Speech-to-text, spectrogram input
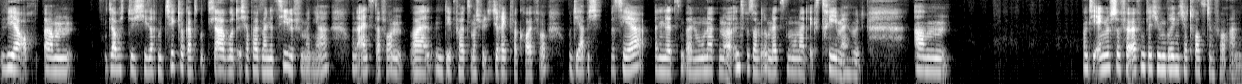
wie ja auch, ähm, glaube ich, durch die Sache mit TikTok ganz gut klar wurde, ich habe halt meine Ziele für mein Jahr und eins davon war in dem Fall zum Beispiel die Direktverkäufe und die habe ich bisher in den letzten beiden Monaten, oder insbesondere im letzten Monat, extrem erhöht. Ähm, und die englische Veröffentlichung bringe ich ja trotzdem voran.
